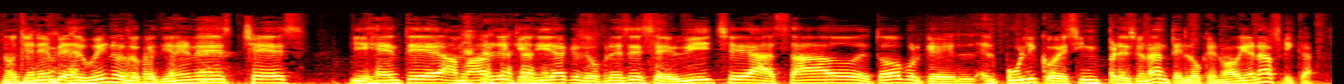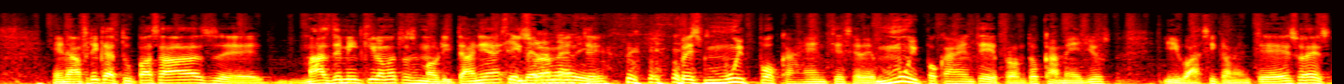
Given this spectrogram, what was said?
No tienen beduinos, lo que tienen es chess y gente amable, querida, que le ofrece ceviche, asado, de todo, porque el, el público es impresionante, lo que no había en África. En África tú pasabas eh, más de mil kilómetros en Mauritania y solamente, pues muy poca gente, se ve muy poca gente, de pronto camellos, y básicamente eso es.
